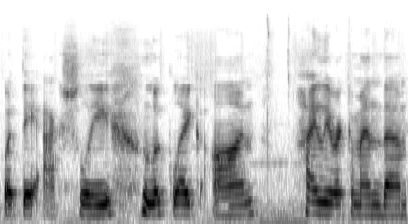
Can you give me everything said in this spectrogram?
what they actually look like on highly recommend them.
